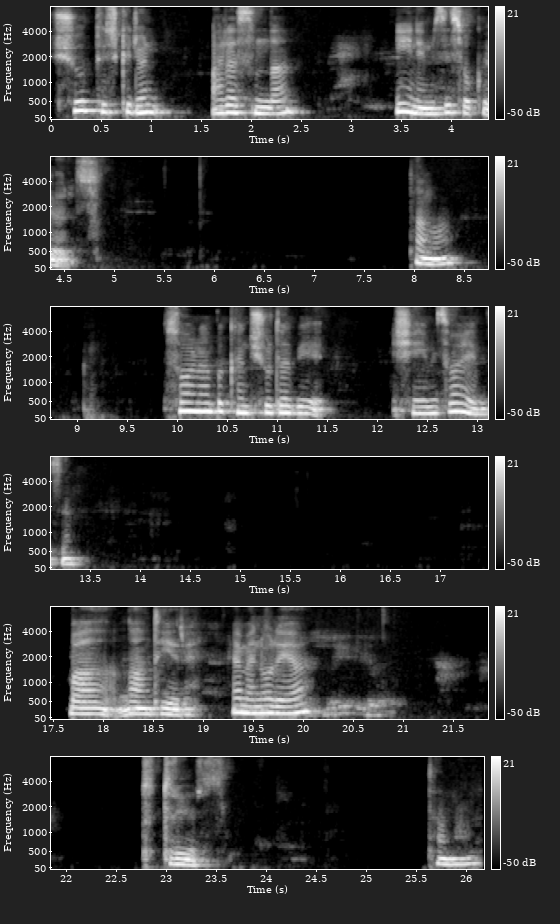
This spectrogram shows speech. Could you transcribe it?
Şu püskülün arasından iğnemizi sokuyoruz. Tamam. Sonra bakın şurada bir şeyimiz var ya bizim. Bağlantı yeri. Hemen oraya tutturuyoruz. Tamam.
